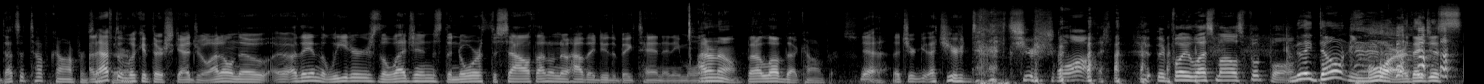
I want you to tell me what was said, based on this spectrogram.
that's a tough conference. I'd have there. to look at their schedule. I don't know. Uh, Are they in the leaders, the legends, the North, the South? I don't know how they do the Big Ten anymore. I don't know, but I love that conference. Yeah, that's your that's your that's your squad. they play Les Miles football. No, they don't anymore. they just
